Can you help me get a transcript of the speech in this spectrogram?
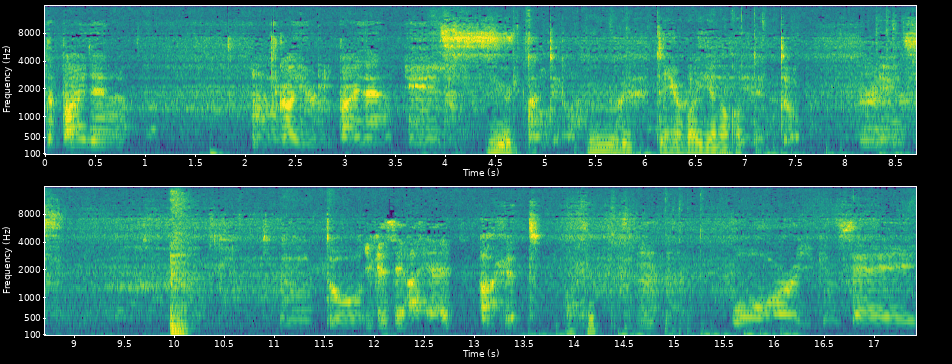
the Biden うんが有利バイデン is 有利かなんていうの有利っていうのが言えなかったえー、っと say ahead. Ahead? Ahead、mm hmm. or you can say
